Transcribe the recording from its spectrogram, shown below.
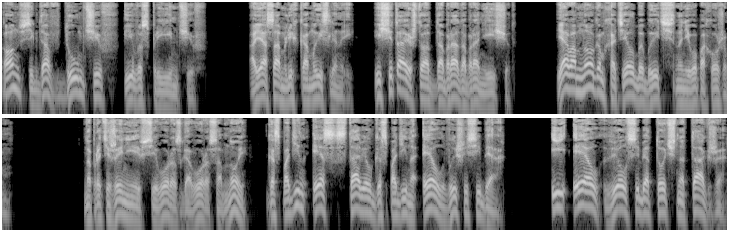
Он всегда вдумчив и восприимчив. А я сам легкомысленный и считаю, что от добра добра не ищут. Я во многом хотел бы быть на него похожим. На протяжении всего разговора со мной господин С. ставил господина Л. выше себя. И Л. вел себя точно так же.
